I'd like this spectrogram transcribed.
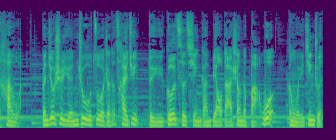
叹惋。本就是原著作者的蔡骏对于歌词情感表达上的把握更为精准，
